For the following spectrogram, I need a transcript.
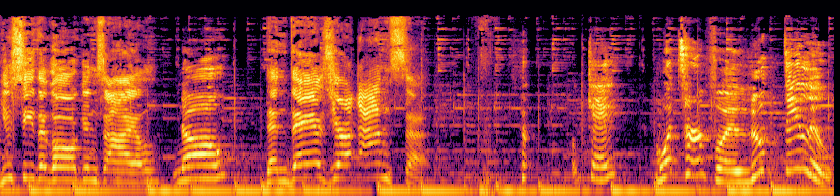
You see the Gorgon's Isle? No. Then there's your answer. Okay. More time for a loop de loop.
